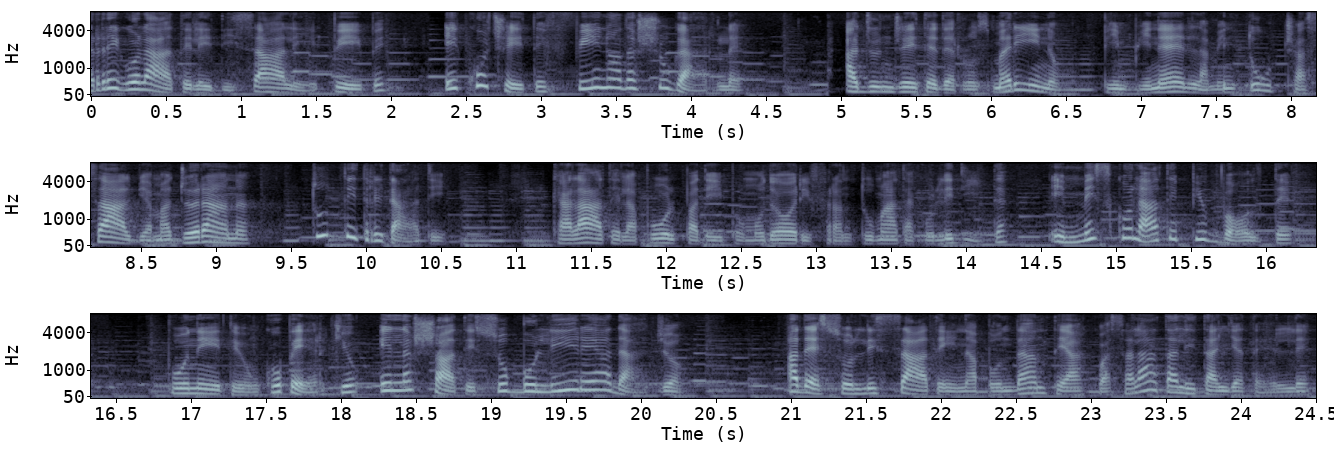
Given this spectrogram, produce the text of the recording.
regolatele di sale e pepe e cuocete fino ad asciugarle. Aggiungete del rosmarino, pimpinella, mentuccia, salvia, maggiorana, tutti tritati. Calate la polpa dei pomodori frantumata con le dita e mescolate più volte. Ponete un coperchio e lasciate sobbollire ad agio. Adesso lessate in abbondante acqua salata le tagliatelle.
